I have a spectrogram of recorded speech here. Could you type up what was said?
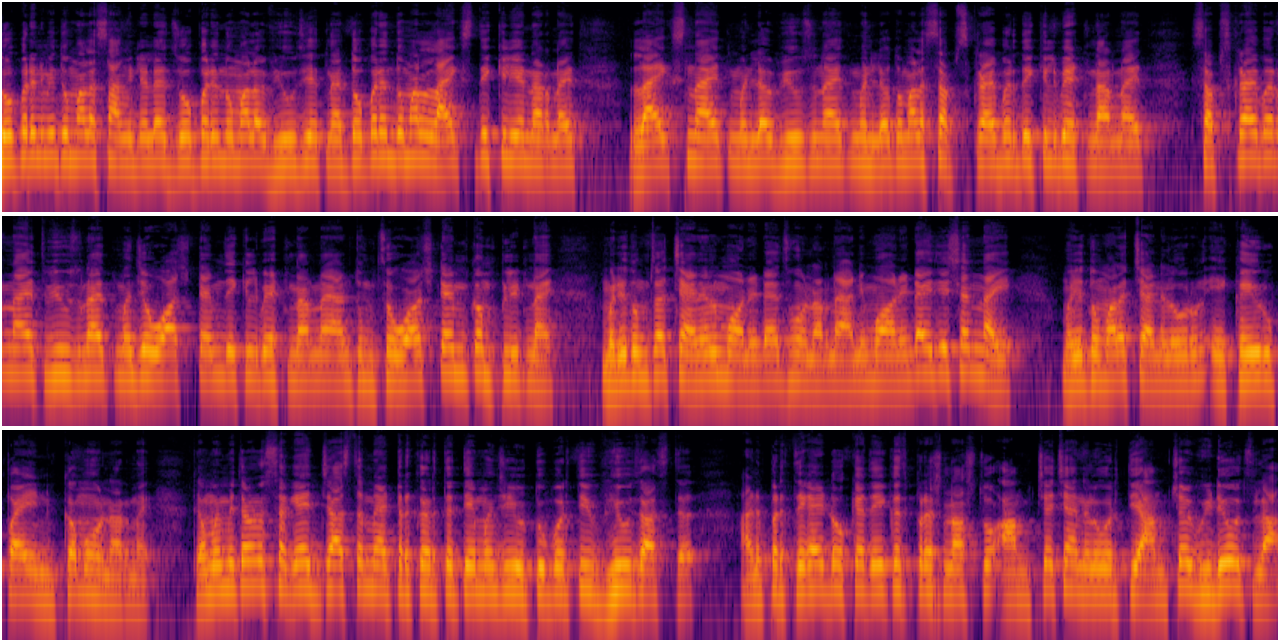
तोपर्यंत मी तुम्हाला सांगितलेलं आहे जोपर्यंत तुम्हाला व्ह्यूज येत नाही तोपर्यंत तुम्हाला लाईक्स देखील येणार नाहीत. लाईक्स नाहीत म्हटलं व्ह्यूज नाहीत म्हटलं तुम्हाला सबस्क्रायबर देखील भेटणार नाहीत. सबस्क्रायबर नाहीत व्ह्यूज नाहीत म्हणजे वॉच टाईम देखील भेटणार नाही आणि तुमचं वॉच टाईम कंप्लीट नाही. म्हणजे तुमचा चॅनल मॉनिटाईज होणार नाही आणि मॉनिटायझेशन नाही म्हणजे तुम्हाला चॅनलवरून एकही रुपया इन्कम होणार नाही. त्यामुळे मित्रांनो सगळ्यात जास्त मॅटर करतं ते म्हणजे यूट्यूबवरती व्ह्यूज असतं. आणि प्रत्येकाच्या डोक्यात एकच प्रश्न असतो आमच्या चॅनलवरती आमच्या व्हिडिओजला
